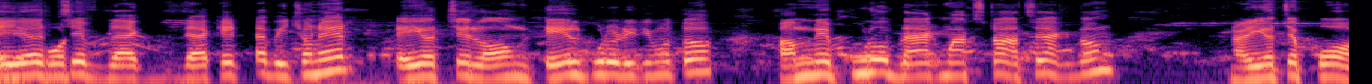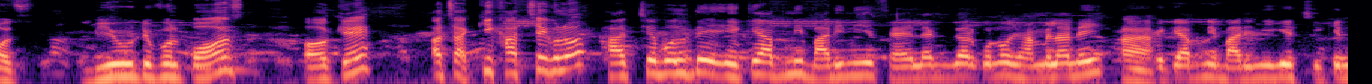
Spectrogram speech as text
এই হচ্ছে ব্ল্যাক জ্যাকেটটা পিছনের এই হচ্ছে লং টেল পুরো রীতিমতো। সামনে পুরো ব্ল্যাক মার্কসটা আছে একদম। আর এই হচ্ছে পজ বিউটিফুল পজ ওকে আচ্ছা কি খাচ্ছে এগুলো? খাচ্ছে বলতে একে আপনি বাড়ি নিয়ে স্যালাক দেওয়ার কোনো ঝামেলা নেই। হ্যাঁ। একে আপনি বাড়ি নিয়ে গিয়ে চিকেন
